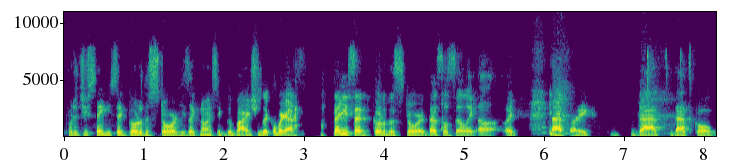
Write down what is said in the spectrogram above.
what did you say? You said go to the store. He's like, no, I said goodbye. And she's like, oh my god, I thought you said go to the store. That's so silly. Oh, like that's like that's that's gold.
